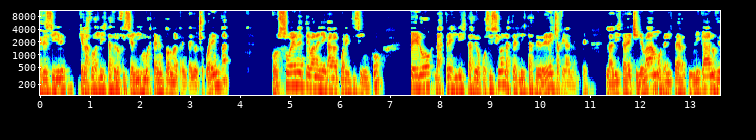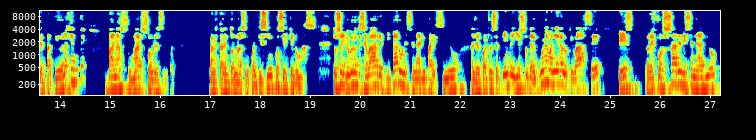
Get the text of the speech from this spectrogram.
Es decir, que las dos listas del oficialismo estén en torno al 38-40, con suerte van a llegar al 45, pero las tres listas de oposición, las tres listas de derecha finalmente, la lista de Chile Vamos, la lista de republicanos y del Partido de la Gente, van a sumar sobre el 50 van a estar en torno al 55, si es que no más. Entonces yo creo que se va a replicar un escenario parecido al del 4 de septiembre y eso de alguna manera lo que va a hacer es reforzar el escenario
